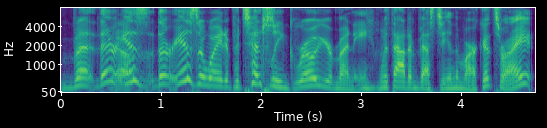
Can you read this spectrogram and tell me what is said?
But there is Yeah. there is a way to potentially grow your money without investing in the markets, right?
